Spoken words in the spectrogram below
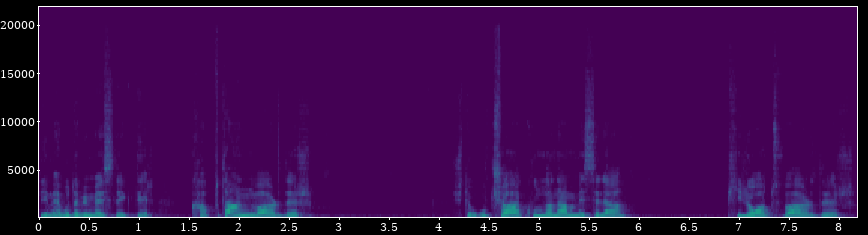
değil mi? Bu da bir meslektir. Kaptan vardır. İşte uçağı kullanan mesela pilot vardır.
